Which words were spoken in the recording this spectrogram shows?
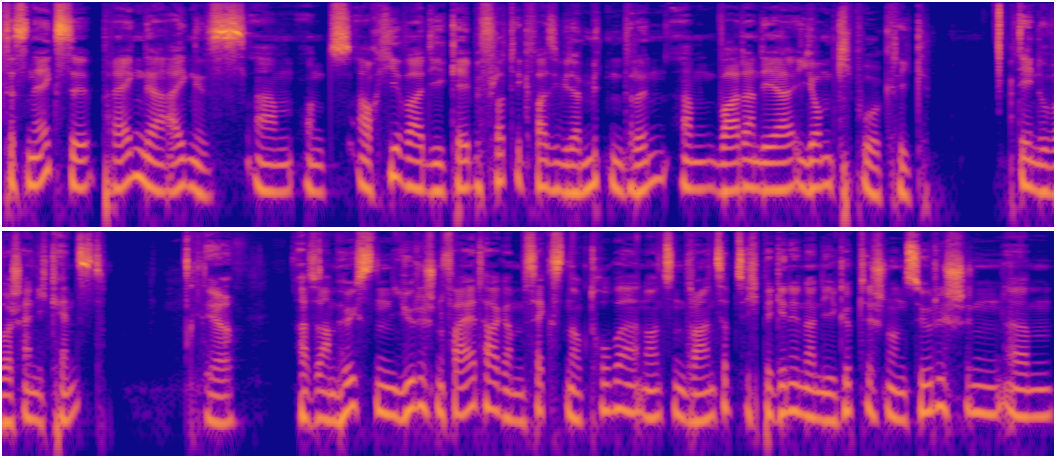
Das nächste prägende Ereignis, ähm, und auch hier war die Gelbe Flotte quasi wieder mittendrin, ähm, war dann der Yom Kippur-Krieg, den du wahrscheinlich kennst. Ja. Also am höchsten jüdischen Feiertag, am 6. Oktober 1973, beginnen dann die ägyptischen und syrischen ähm,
